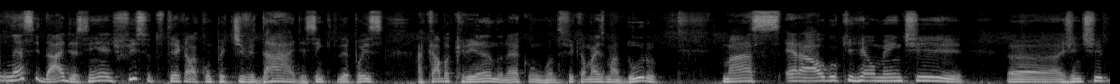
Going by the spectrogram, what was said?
nessa idade, assim, é difícil tu ter aquela competitividade, assim, que tu depois acaba criando, né, com, quando fica mais maduro. Mas era algo que realmente ah, a gente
